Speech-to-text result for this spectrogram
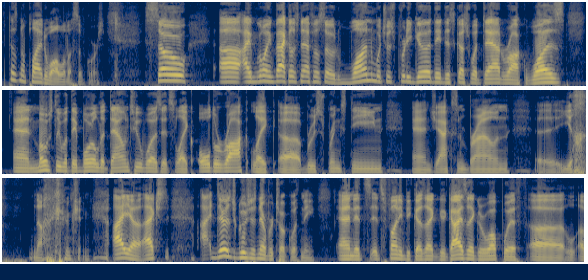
It doesn't apply to all of us, of course. So. Uh, I'm going back to listen to episode one, which was pretty good. They discussed what dad rock was and mostly what they boiled it down to was it's like older rock, like uh, Bruce Springsteen and Jackson Browne. No. I uh, actually, I, there's groups just never took with me, and it's it's funny because I, the guys I grew up with, uh, uh,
